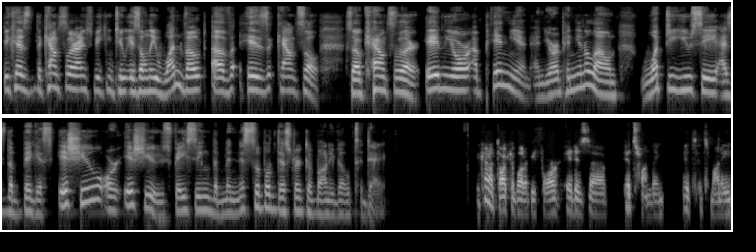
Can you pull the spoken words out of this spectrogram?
because the counselor I'm speaking to is only one vote of his council. So, counselor, in your opinion and your opinion alone, what do you see as the biggest issue or issues facing the municipal district of Bonnyville today? We kind of talked about it before. It is uh it's funding. It's it's money.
